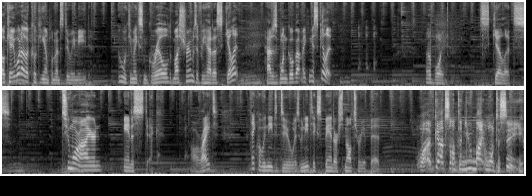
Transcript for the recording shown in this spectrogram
Okay, what other cooking implements do we need? Ooh, we can make some grilled mushrooms if we had a skillet. How does one go about making a skillet? Oh boy. Skillets. Two more iron and a stick. All right. I think what we need to do is we need to expand our smeltery a bit. Well, I've got something you might want to see.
